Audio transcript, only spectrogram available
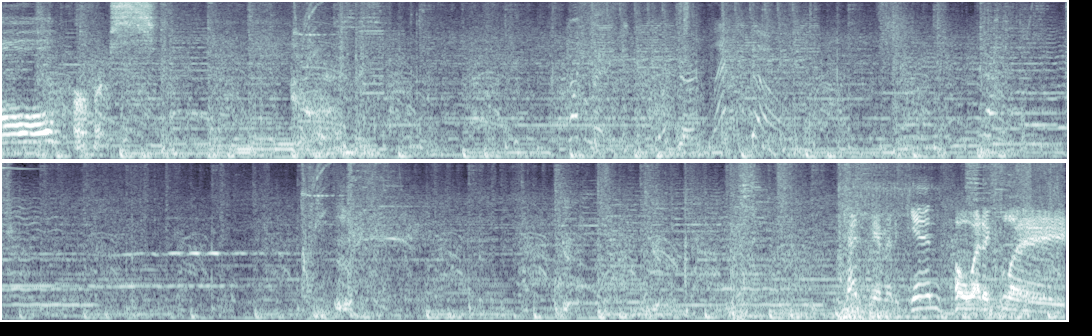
All perfects. God damn it again. Poetic Blade!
